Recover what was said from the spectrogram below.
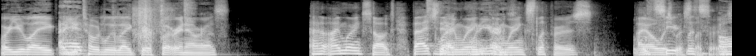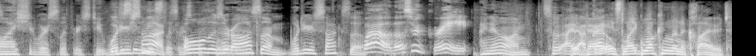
Or are you like are I you totally like barefoot right now, Ross? Uh, I'm wearing socks, but actually, What- I'm wearing I'm wearing slippers. I Let's always see- wear slippers. Oh, I should wear slippers too. What You've are your socks? slippers Oh, those are awesome. What are your socks though? Wow, those are great. I know. I'm so I, I've very- got it's like walking on a cloud.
